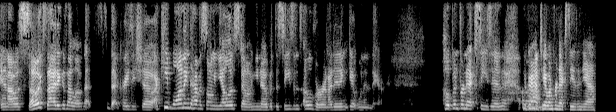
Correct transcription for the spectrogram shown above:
And I was so excited because I love that that crazy show. I keep wanting to have a song in Yellowstone, you know, but the season's over and I didn't get one in there hoping for next season. We're gonna have to get um, one for next season, yeah.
